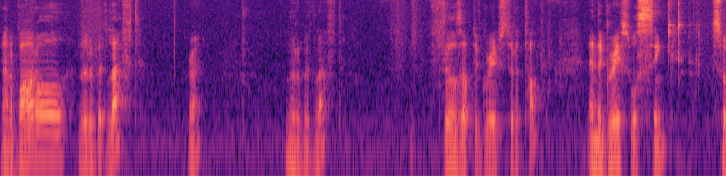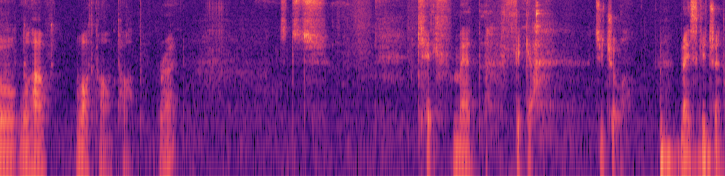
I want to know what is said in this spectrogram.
And a bottle, a little bit left, right? A little bit left. Fills up the grapes to the top, and the grapes will sink, so we'll have vodka on top, right? Cave Med Fika Chicho. Nice kitchen,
